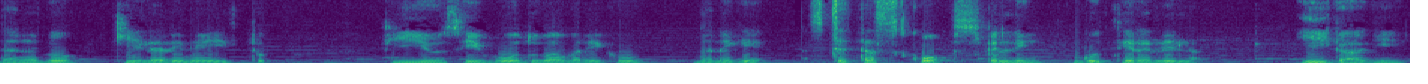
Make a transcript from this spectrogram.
ನನಗೂ ಕೀಳರಿಮೆ ಇತ್ತು. ಪಿ ಯು ಸಿ ಓದುವವರೆಗೂ ನನಗೆ ಸ್ಟೆಥಸ್ಕೋಪ್ ಸ್ಪೆಲ್ಲಿಂಗ್ ಗೊತ್ತಿರಲಿಲ್ಲ. ಹೀಗಾಗಿ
